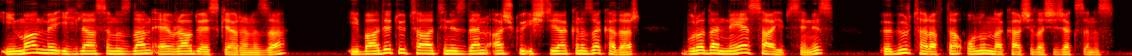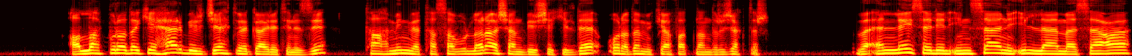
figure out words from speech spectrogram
İman ve ihlasınızdan evradu eskarınıza, ibadetü taatinizden aşkı iştiyakınıza kadar burada neye sahipseniz, öbür tarafta onunla karşılaşacaksınız. Allah buradaki her bir cehd ve gayretinizi tahmin ve tasavvurları aşan bir şekilde orada mükafatlandıracaktır. Ve en leyse lil insani illa ma sa'a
